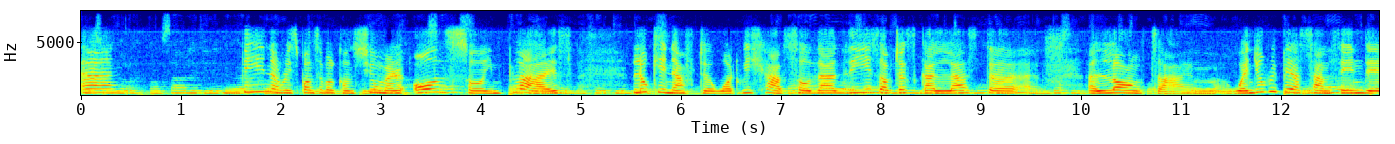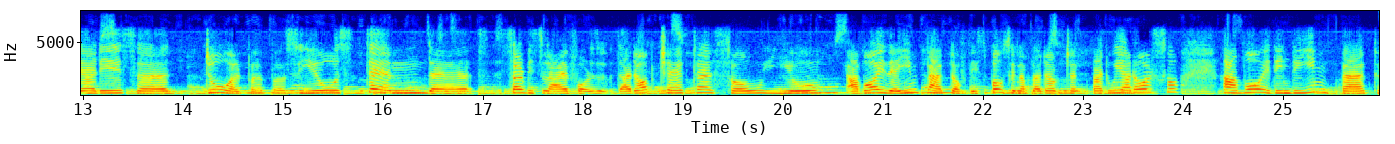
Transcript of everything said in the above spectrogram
And being a responsible consumer also implies looking after what we have so that these objects can last uh, a long time. When you repair something, there is a dual purpose. You extend the service life for that object, so you avoid the impact of disposing of that object, but we are also avoiding the impact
